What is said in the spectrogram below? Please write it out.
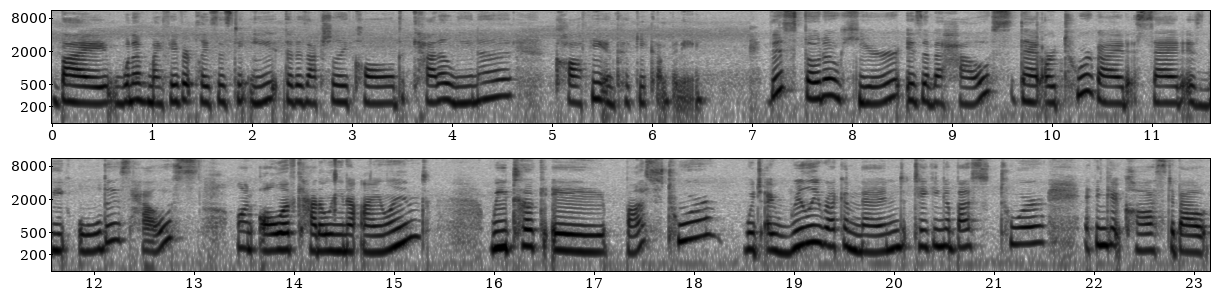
by one of my favorite places to eat that is actually called Catalina Coffee and Cookie Company. This photo here is of a house that our tour guide said is the oldest house on all of Catalina Island. We took a bus tour which I really recommend taking a bus tour. I think it cost about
